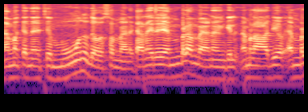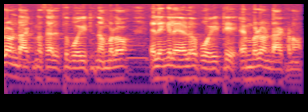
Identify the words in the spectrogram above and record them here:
നമുക്ക് എന്താ വെച്ചാൽ മൂന്ന് ദിവസം വേണം. കാരണം ഒരു എംബളം വേണമെങ്കിൽ നമ്മൾ ആദ്യം എംബളം ഉണ്ടാക്കുന്ന സ്ഥലത്ത് പോയിട്ട് നമ്മളോ അല്ലെങ്കിൽ അയാളോ പോയിട്ട് എംബളം ഉണ്ടാക്കണം.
